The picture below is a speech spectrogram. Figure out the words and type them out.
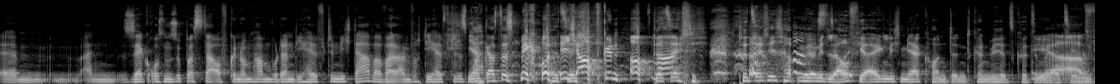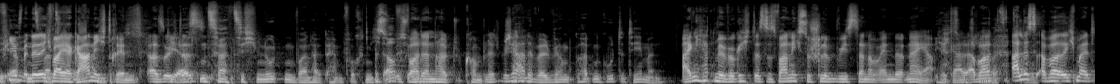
ähm, einem sehr großen Superstar aufgenommen haben, wo dann die Hälfte nicht da war, weil einfach die Hälfte des Ja, Podcasts das Mikro nicht aufgenommen hat. Tatsächlich, tatsächlich haben wir mit Lauf hier eigentlich mehr Content, können wir jetzt kurz immer Ja, erzählen. Die viel, ich war 20 ja gar nicht drin. Also Die ich, ersten 20 Minuten waren halt einfach nicht es war dann halt komplett Schade, weil wir haben, hatten gute Themen. Eigentlich hatten wir wirklich, das, es war nicht so schlimm, wie es dann am Ende, naja, es egal. Aber alles, aber ich meine,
